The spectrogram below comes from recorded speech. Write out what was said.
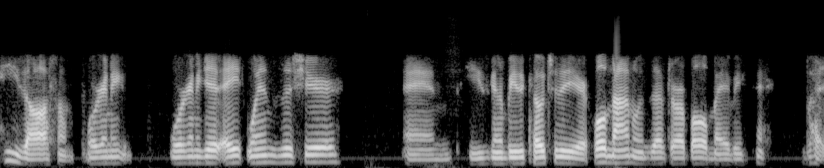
he's awesome. We're gonna we're gonna get eight wins this year, and he's gonna be the coach of the year. Well, nine wins after our bowl, maybe, but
